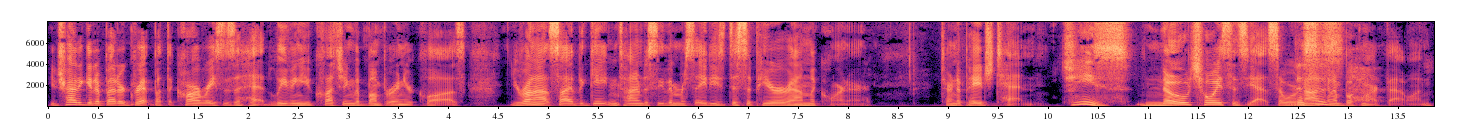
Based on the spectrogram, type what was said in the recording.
You try to get a better grip, but the car races ahead, leaving you clutching the bumper in your claws. You run outside the gate in time to see the Mercedes disappear around the corner. Turn to page 10. Jeez, No choices yet, so we're This not is- going to bookmark that one.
